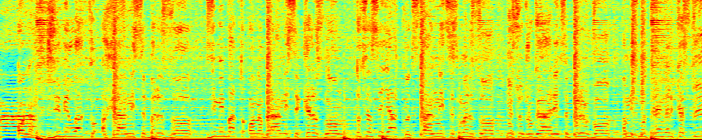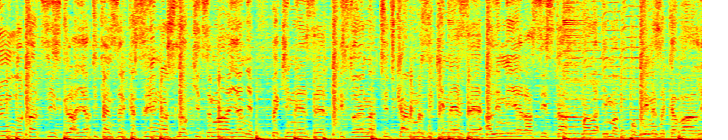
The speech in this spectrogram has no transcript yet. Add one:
Ona živi lako, a hrani se brzo. Zimi bato, ona brani se krznom. Dok sam se jako od stanice smrzo Njoj su drugarice prvo. A mi smo trenerka stil, ortaci iz kraja Ti fenserka si naš ljokice majanje. Pekinezer, isto je načičkan Mrzi kineze, ali nije rasista. Mala ima obline za kavali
